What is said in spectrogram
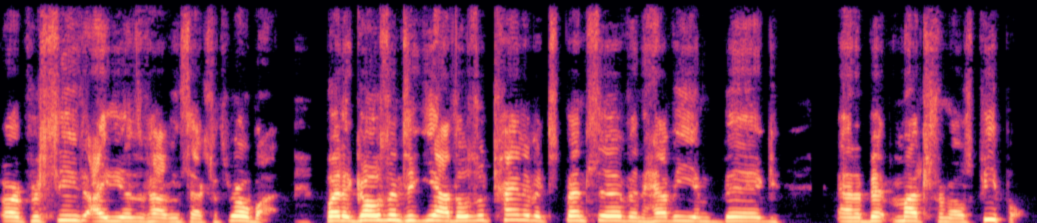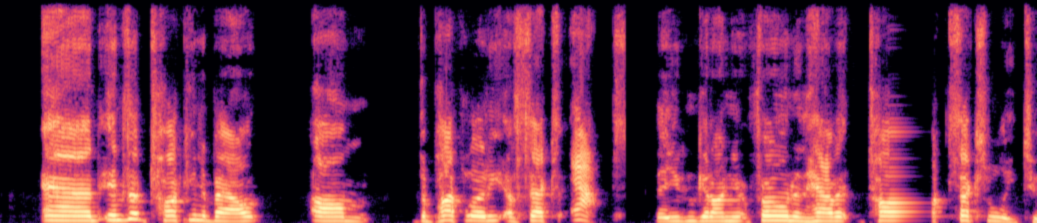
or perceived ideas of having sex with robot, but it goes into yeah, those are kind of expensive and heavy and big and a bit much for most people, and ends up talking about um, the popularity of sex apps that you can get on your phone and have it talk sexually to,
